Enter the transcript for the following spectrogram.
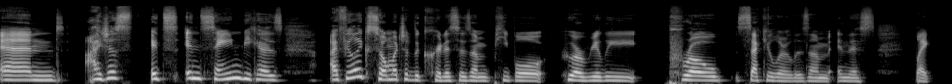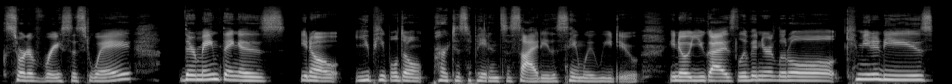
And I just, it's insane because I feel like so much of the criticism, people who are really pro secularism in this like sort of racist way, their main thing is, you know, you people don't participate in society the same way we do. You know, you guys live in your little communities,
